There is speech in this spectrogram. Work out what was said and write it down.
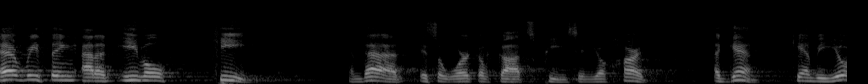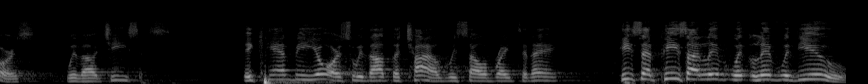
everything at an evil key. And that is a work of God's peace in your heart. Again, can be yours without Jesus. It can't be yours without the child we celebrate today. He said, Peace I live with, live with you.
